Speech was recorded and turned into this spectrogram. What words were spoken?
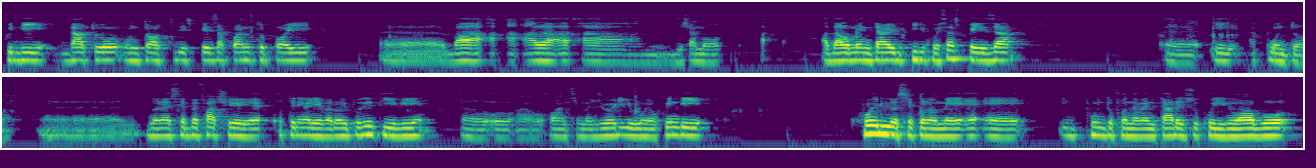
quindi dato un tot di spesa, quanto poi eh, va a, a, a, diciamo, ad aumentare il PIL questa spesa eh, e appunto eh, non è sempre facile ottenere dei valori positivi eh, o, o, anzi maggiori di uno, quindi quello secondo me è, è, il punto fondamentale su cui di nuovo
